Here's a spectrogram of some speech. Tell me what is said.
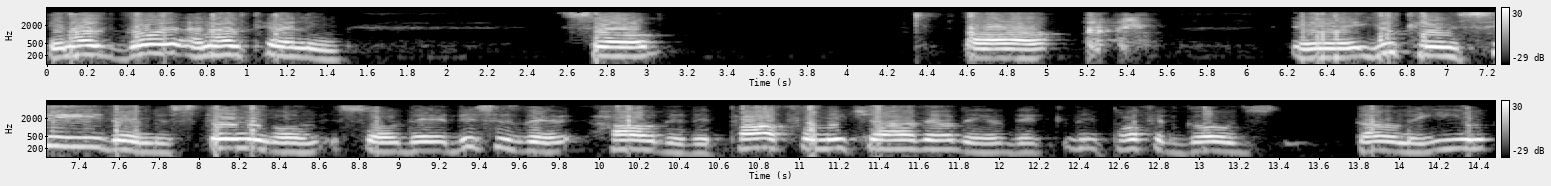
And I'll go and I'll tell him. So, uh, uh, you can see them standing on. So the, this is the how they depart from each other. The, the, the prophet goes down the hill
